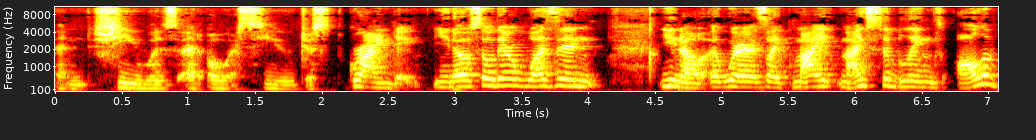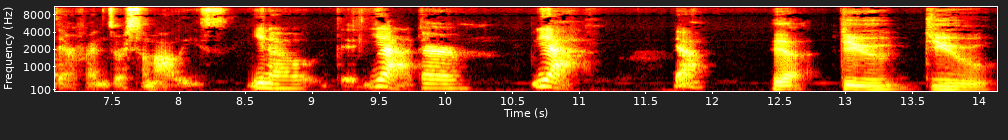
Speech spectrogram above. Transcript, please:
and she was at OSU just grinding, you know. So there wasn't, you know, whereas like my my siblings, all of their friends are Somalis, you know. Yeah, they're, yeah, yeah, yeah. Do you do you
